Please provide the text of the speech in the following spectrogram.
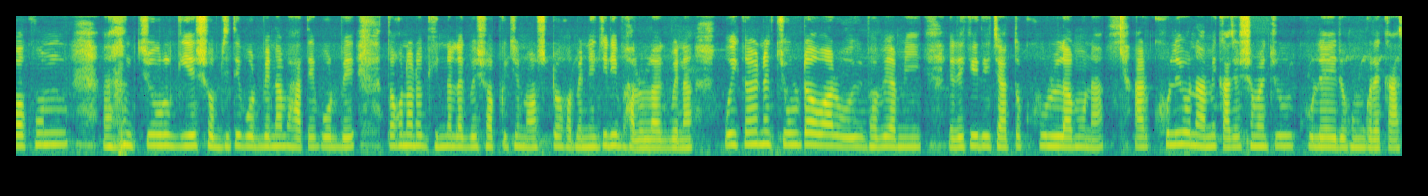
কখন চুল গিয়ে সবজিতে পড়বে না, ভাতে পড়বে, তখন আরও ঘৃণা লাগবে সব কিছু নষ্ট হবে, নিজেরই ভালো লাগবে না। ওই কারণে চুলটাও আর ওইভাবে আমি রেখে দিয়েছি আর তো খুললামও না। আর খুলিও না, আমি কাজের সময় চুল খুলে এরকম করে কাজ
